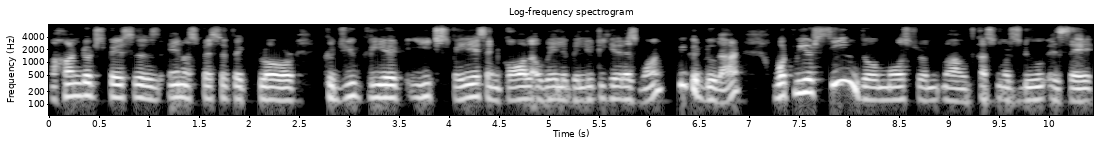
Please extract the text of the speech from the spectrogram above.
100 spaces in a specific floor, could you create each space and call availability here as one? We could do that. What we are seeing though, most uh, customers do is say,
